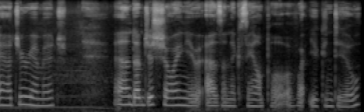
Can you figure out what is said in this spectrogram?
Add your image. And I'm just showing you as an example of what you can do.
